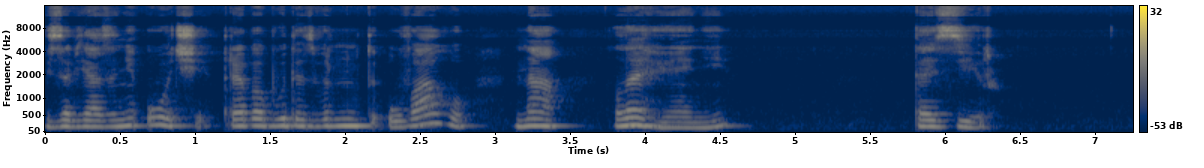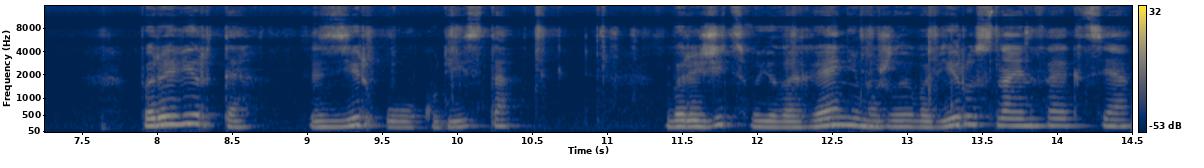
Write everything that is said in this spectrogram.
І зав'язані очі. Треба буде звернути увагу на легені та зір. Перевірте зір у окуліста. Бережіть свої легені, можливо, вірусна інфекція.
